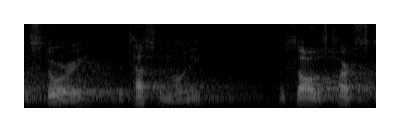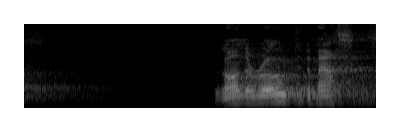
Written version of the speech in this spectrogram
the story, the testimony of Saul of Tarsus that on the road to Damascus,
